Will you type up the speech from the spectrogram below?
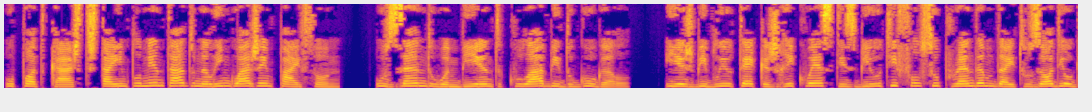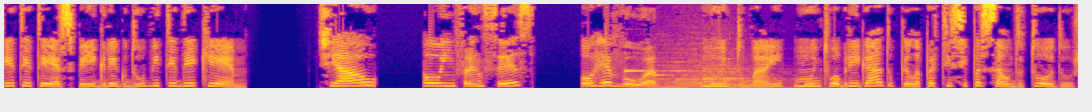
O podcast está implementado na linguagem Python, usando o ambiente Colab do Google e as bibliotecas Request is Beautiful Sup Random Datus Audio GTTSPY do BTDQM. Tchau. Ou em francês, au revoir. Muito bem, muito obrigado pela participação de todos.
